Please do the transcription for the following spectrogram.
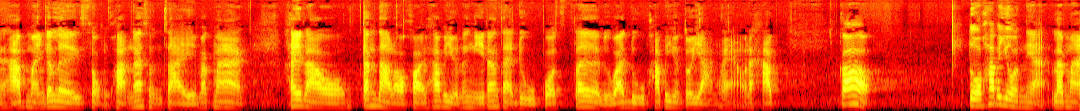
นะครับ มันก็เลยส่งความน่าสนใจมาก ๆ ให้เราตั้งตารอคอยภาพยนตร์เรื่องนี้ตั้งแต่ดูโปสเตอร์ หรือว่าดูภาพยนตร์ตัวอย่างแล้วนะครับ ก็ตัวภาพยนตร์เนี่ยละไม้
